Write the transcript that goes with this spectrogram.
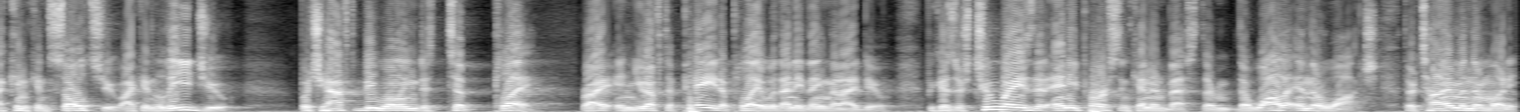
I can consult you. I can lead you. But you have to be willing to, to play right? And you have to pay to play with anything that I do. Because there's two ways that any person can invest their, their wallet and their watch, their time and their money.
